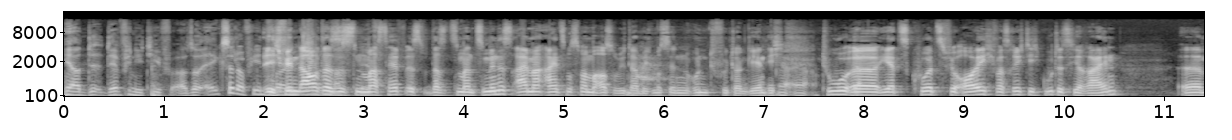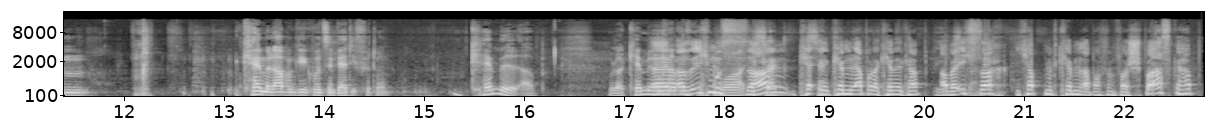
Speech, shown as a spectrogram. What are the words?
Ja, de definitiv. Also Exit auf jeden Ich Fall. finde auch, dass es ein Must-have. Ist, dass man zumindest einmal, eins muss man mal ausprobiert haben. Ich muss den Hund füttern gehen. Ich Ja, ja. tu äh, jetzt kurz für euch was richtig Gutes hier rein. Ähm, Camel ab und gehe kurz den Berti füttern. Camel Up. Oder Camel Ähm, Cup. also ich muss Boah, ich sagen, ich sag- äh, Camel Up oder Camel Cup, aber ich sag, ich habe mit Camel Up auf jeden Fall Spaß gehabt.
